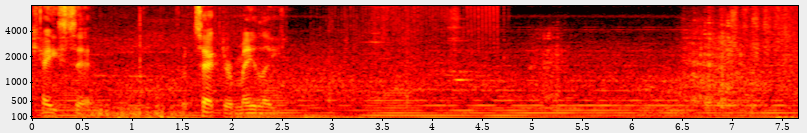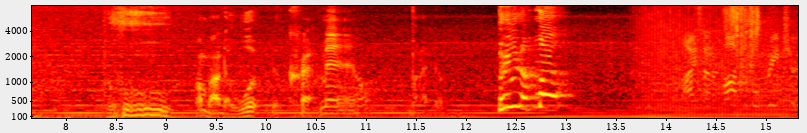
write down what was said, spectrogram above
KSEC. Protector melee. Ooh, I'm about to whoop the crap, man. I'm about to beat him up. Eyes on a possible breacher.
